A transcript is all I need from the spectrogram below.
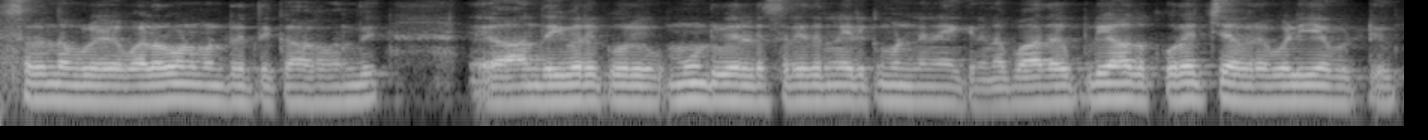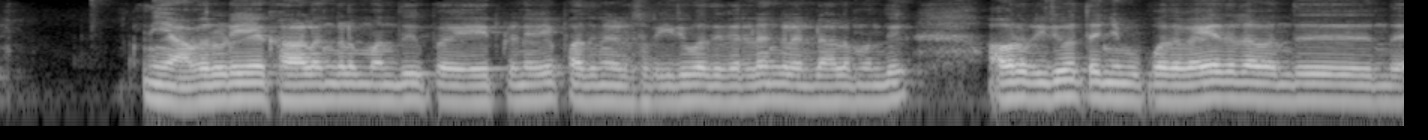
சிறந்த முறையில் வளரணுமன்றதுக்காக வந்து அந்த இவருக்கு ஒரு மூன்று பேருடைய சிறை தண்டனை இருக்குமென்னு நினைக்கிறேன். அப்போ அதை எப்படியாவது குறைச்சி அவரை வெளியே விட்டு நீ அவருடைய காலங்களும் வந்து இப்போ ஏற்கனவே பதினேழு சொல்லி இருபது வருடங்கள் என்றாலும் வந்து அவர் ஒரு இருபத்தஞ்சி முப்பது வயதில் வந்து இந்த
